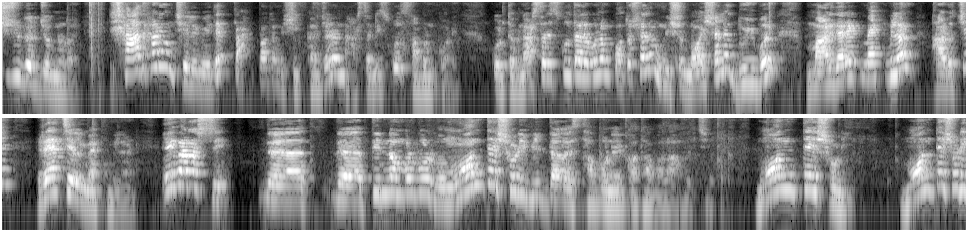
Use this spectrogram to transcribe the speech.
শিশুদের জন্য নয়। সাধারণ ছেলে মেয়েদের প্রাক প্রাথমিক শিক্ষার জন্য নার্সারি স্কুল স্থাপন করে, করতে হবে। নার্সারি স্কুল তাহলে বললাম কত সালে? উনিশশো নয় সালে দুই বোন, মার্গারেট ম্যাকমিলান আর হচ্ছে র্যাচেল ম্যাকমিলান। এবার আসছে তিন নম্বর বলব, মন্তেশ্বরী বিদ্যালয় স্থাপনের কথা বলা হয়েছে মন্তেশ্বরী। মন্তেশ্বরী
